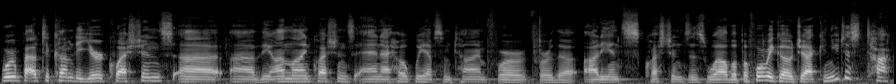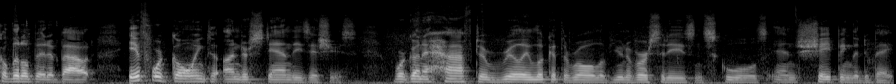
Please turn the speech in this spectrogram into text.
we're about to come to your questions, uh, uh, the online questions, and I hope we have some time for, for the audience questions as well. But before we go, Jack, can you just talk a little bit about if we're going to understand these issues, we're going to have to really look at the role of universities and schools in shaping the debate.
